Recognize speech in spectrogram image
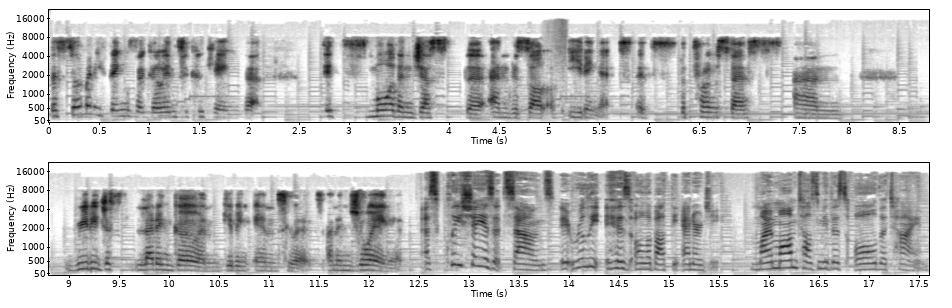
There's so many things that go into cooking that it's more than just the end result of eating it. It's the process and really just letting go and giving in to it and enjoying it. As cliche as it sounds, it really is all about the energy. My mom tells me this all the time.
